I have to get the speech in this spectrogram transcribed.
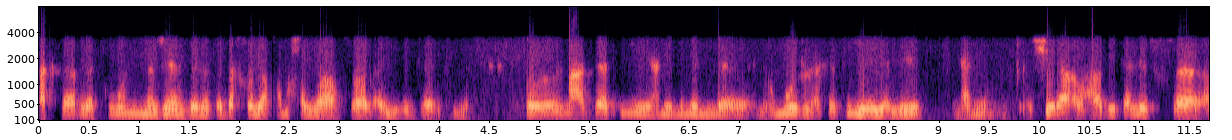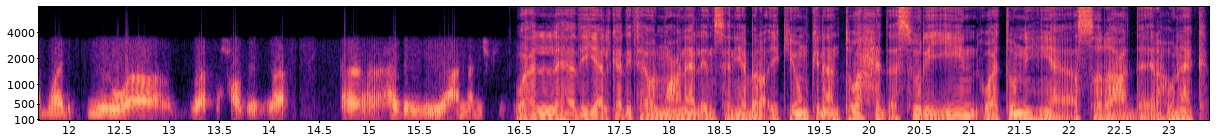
أكثر لتكون جاهزه للتدخل لا سمح الله صار أي كبير. المعدات هي يعني من الأمور الأساسية يلي يعني شراؤها بيكلف أموال كثير ووقت الحاضر آه، هذا اللي عندنا مشكلة. وهل هذه الكارثة والمعاناة الإنسانية برأيك يمكن أن توحد السوريين وتنهي الصراع الدائر هناك؟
